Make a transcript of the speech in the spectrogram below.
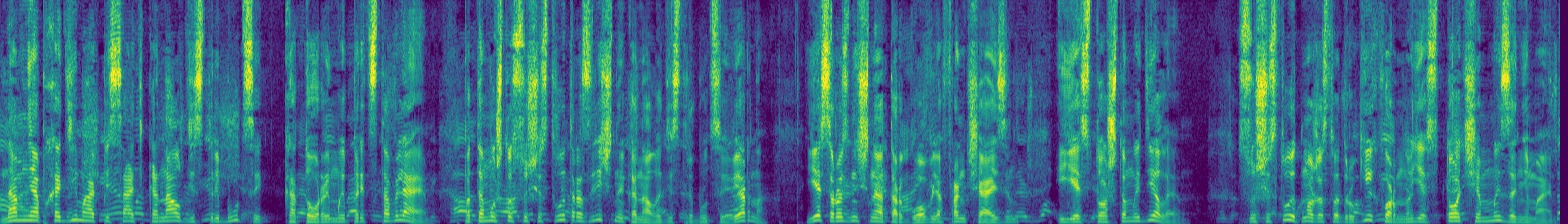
нам необходимо описать канал дистрибуции, который мы представляем, потому что существуют различные каналы дистрибуции, верно? Есть розничная торговля, франчайзинг, и есть то, что мы делаем. Существует множество других форм, но есть то, чем мы занимаемся.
